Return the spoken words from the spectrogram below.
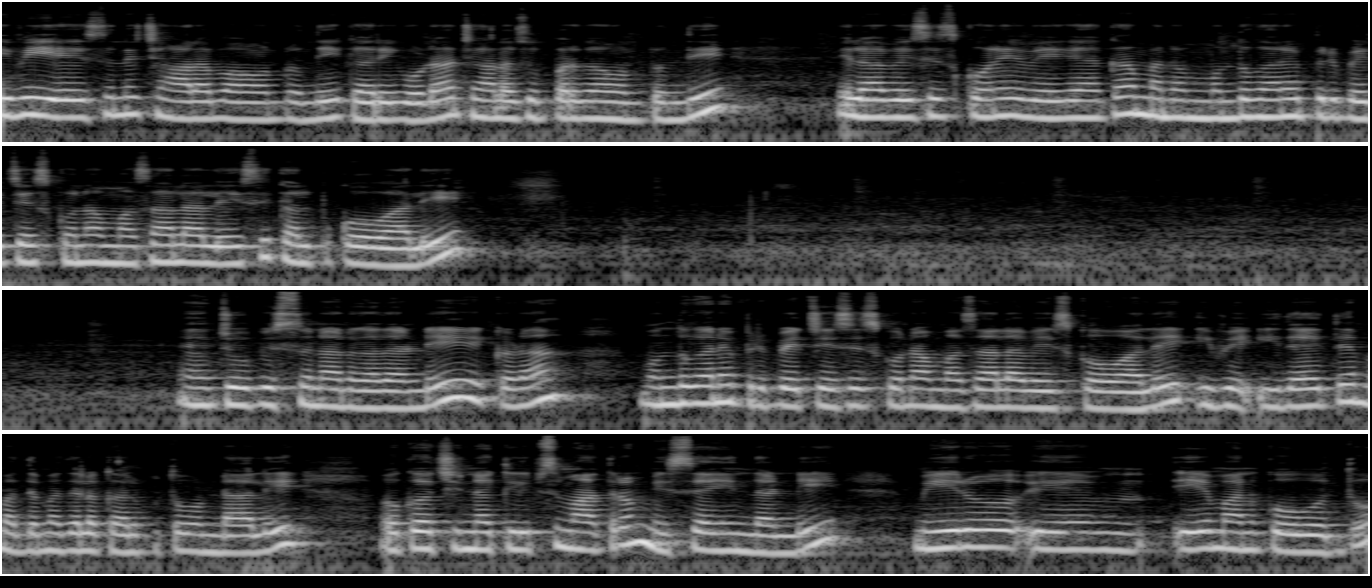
ఇవి వేసిన చాలా బాగుంటుంది. కర్రీ కూడా చాలా సూపర్గా ఉంటుంది. ఇలా వేసేసుకొని వేగాక మనం ముందుగానే ప్రిపేర్ చేసుకున్న మసాలాలు వేసి కలుపుకోవాలి. చూపిస్తున్నారు కదండి ఇక్కడ. ముందుగానే ప్రిపేర్ చేసేసుకున్న మసాలా వేసుకోవాలి. ఇవి ఇదైతే మధ్య మధ్యలో కలుపుతూ ఉండాలి. ఒక చిన్న క్లిప్స్ మాత్రం మిస్ అయ్యిందండి. మీరు ఏం ఏమనుకోవద్దు.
